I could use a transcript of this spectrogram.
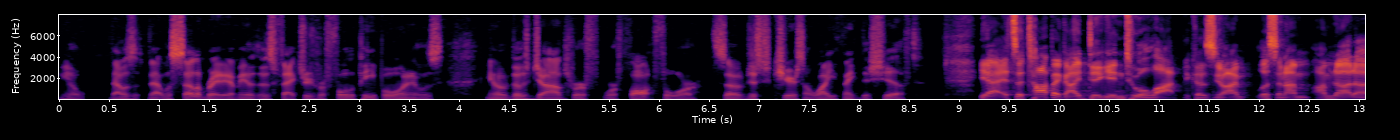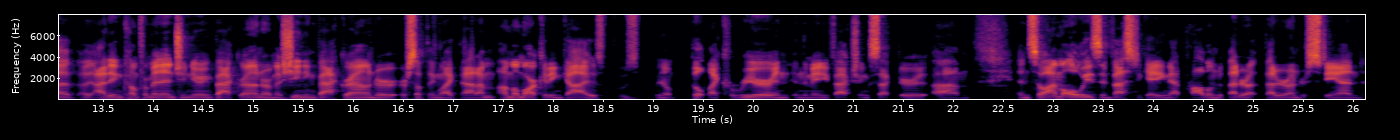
you know, that was that was celebrated. I mean, those factories were full of people, and it was, you know, those jobs were were fought for. So, just curious on why you think this shift. Yeah, it's a topic I dig into a lot because you know I'm listen I'm I'm not a I didn't come from an engineering background or a machining background or, or something like that. I'm I'm a marketing guy who's who's you know built my career in, in the manufacturing sector, um, and so I'm always investigating that problem to better better understand.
